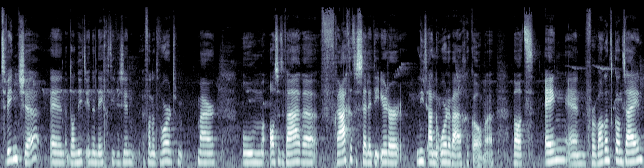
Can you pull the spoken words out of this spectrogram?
dwingt je, en dan niet in de negatieve zin van het woord, maar om als het ware vragen te stellen die eerder niet aan de orde waren gekomen. Wat eng en verwarrend kan zijn,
